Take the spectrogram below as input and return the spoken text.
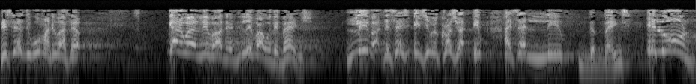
They said, the woman who I said, Get away, leave her, leave her with the bench. Leave her. They said, she will crush you. I said, leave the bench alone.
